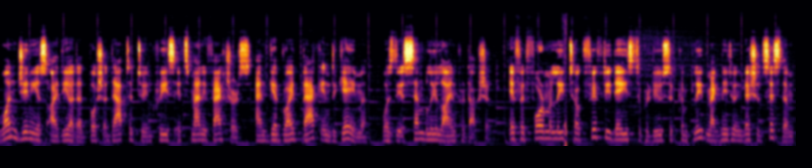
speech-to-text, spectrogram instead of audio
One genius idea that Bosch adapted to increase its manufactures and get right back in the game was the assembly line production. If it formerly took 50 days to produce a complete magneto ignition system,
